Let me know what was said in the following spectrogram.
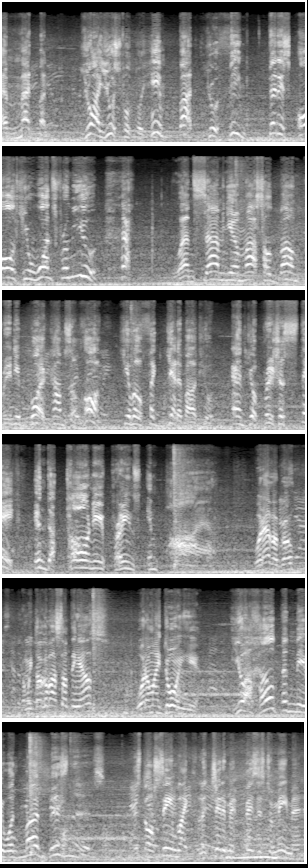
a madman. You are useful to him, but you think that is all he wants from you. When some new muscle-bound pretty boy comes along, he will forget about you and your precious stake in the Tony Prince Empire. Whatever, bro. Can we talk about something else? What am I doing here? You are helping me with my business. This don't seem like legitimate business to me, man.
